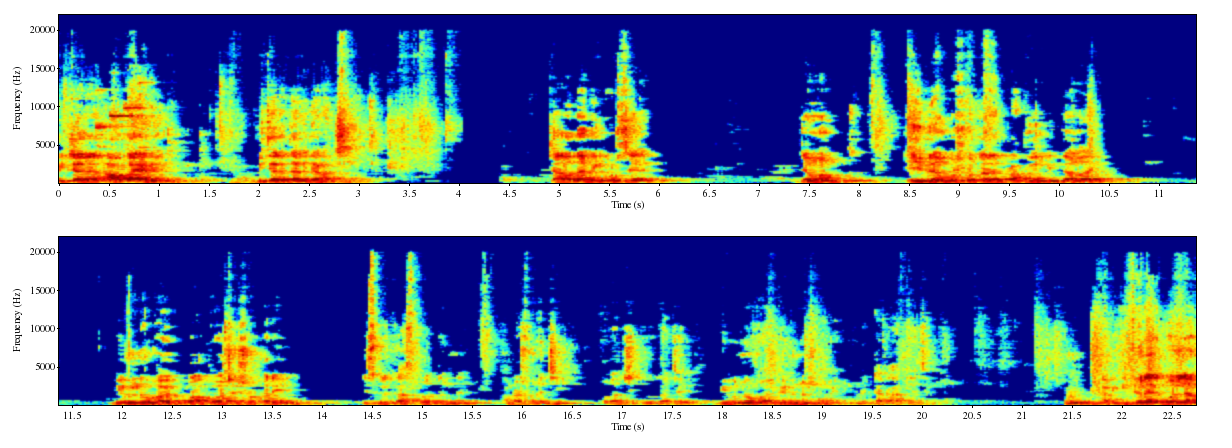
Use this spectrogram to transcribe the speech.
বিচারের আওতায় এনে বিচারের দাবি জানাচ্ছি। চারো দাবি করছে, যেমন এই বিরামপুর সরকারের প্রাথমিক বিদ্যালয় বিভিন্নভাবে আসে সরকারি স্কুলে কাজ করার জন্য। আমরা শুনেছি প্রধান শিক্ষকের কাছে বিভিন্নভাবে, বিভিন্ন সময় অনেক টাকা দিয়েছেন আমি কিছুদিন আগে বললাম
